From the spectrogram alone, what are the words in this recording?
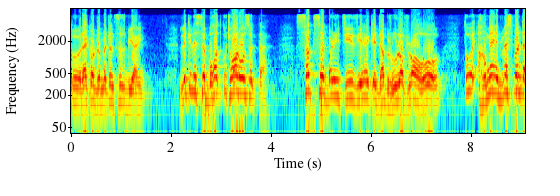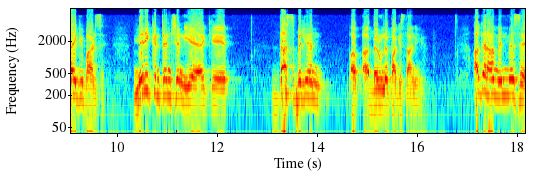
तो रिकॉर्ड रेमिटेंसेस भी आई। लेकिन इससे बहुत कुछ और हो सकता है। सबसे बड़ी चीज़ यह है कि जब रूल ऑफ़ लॉ हो तो हमें इन्वेस्टमेंट आएगी बाहर से। मेरी कंटेंशन यह है कि 10 बिलियन बैरून पाकिस्तानी है। अगर हम इनमें से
